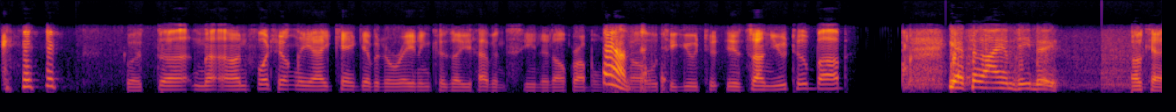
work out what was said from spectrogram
but uh, n- unfortunately, I can't give it a rating because I haven't seen it. I'll probably Oh. go to YouTube. It's on YouTube, Bob. Yeah, it's on IMDb. Okay.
